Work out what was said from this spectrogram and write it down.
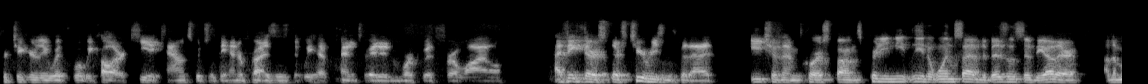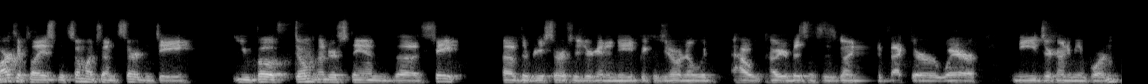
particularly with what we call our key accounts, which is the enterprises that we have penetrated and worked with for a while. I think there's there's two reasons for that. Each of them corresponds pretty neatly to one side of the business or the other. On the marketplace, with so much uncertainty, you both don't understand the shape of the resources you're going to need because you don't know what, how, how your business is going to vector or where needs are going to be important.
